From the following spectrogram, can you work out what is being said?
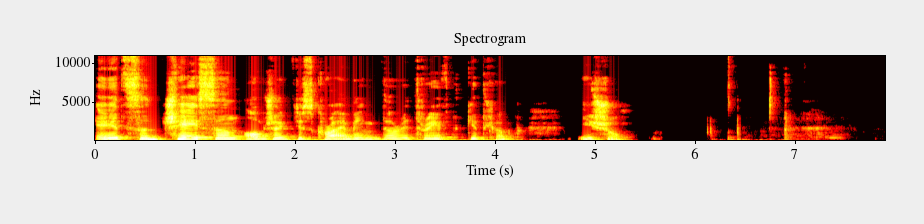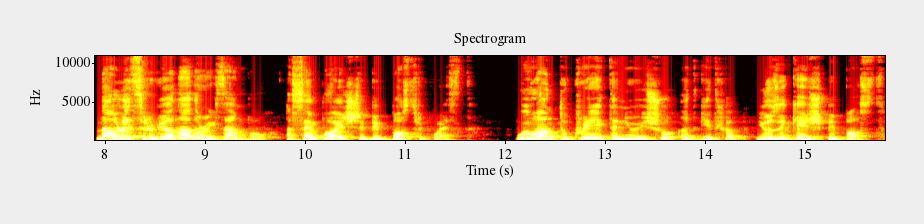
It's a JSON object describing the retrieved GitHub issue. Now let's review another example, a simple HTTP post request. We want to create a new issue at GitHub using HTTP post.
